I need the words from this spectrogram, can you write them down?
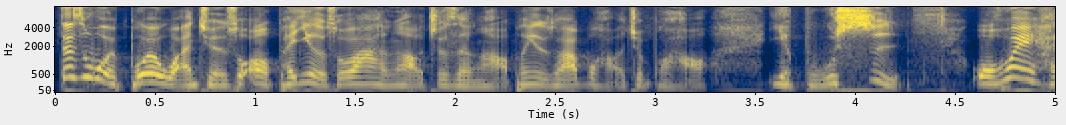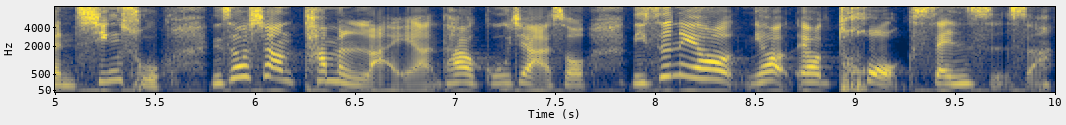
但是我也不会完全说哦，朋友说他很好就是很好，朋友说他不好就不好，也不是。我会很清楚，你知道像他们来啊，他要估价的时候，你真的要你要要 talk senses 啊。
